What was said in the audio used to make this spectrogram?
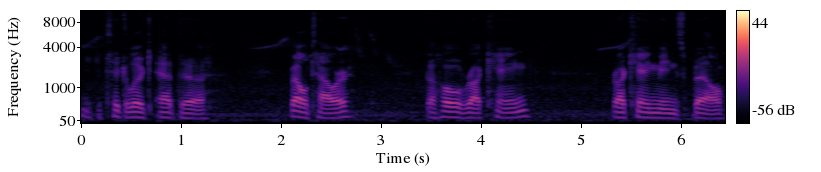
You can take a look at the bell tower, the Ho Rakang. Rakang means bell.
